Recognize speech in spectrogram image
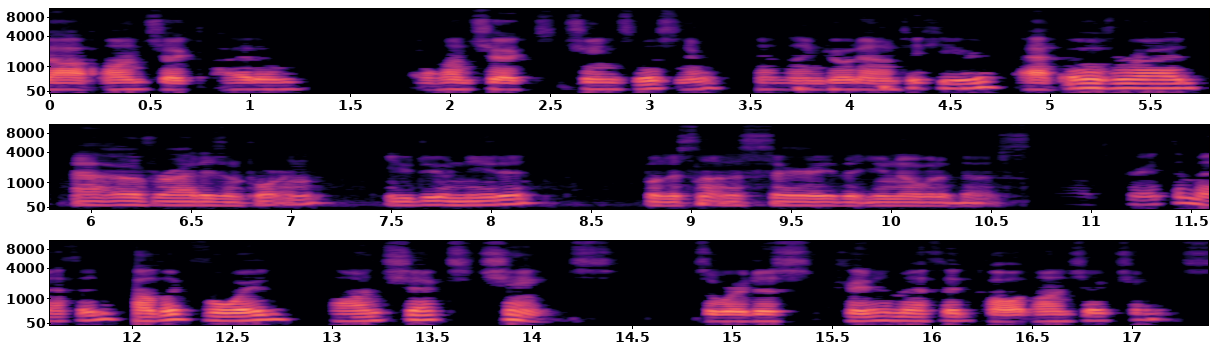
dot unchecked item unchecked change listener and then go down to here at override at override is important you do need it but it's not necessary that you know what it does create the method public void onCheckedChanged. So we're just creating a method called onCheckedChanged.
